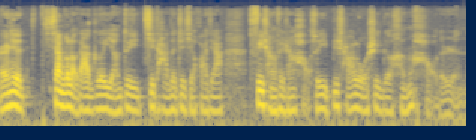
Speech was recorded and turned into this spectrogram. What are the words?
而且像个老大哥一样对其他的这些画家非常非常好，所以毕沙罗是一个很好的人。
